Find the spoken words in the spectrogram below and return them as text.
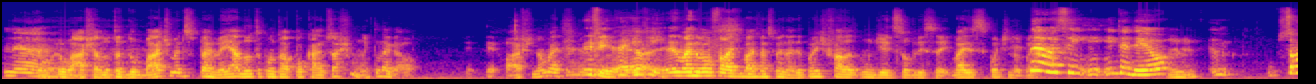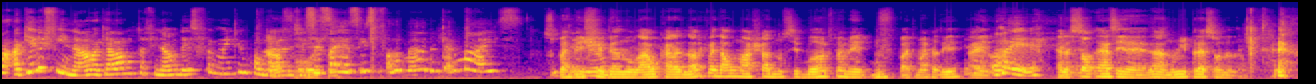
Eu, Não. eu acho a luta do Batman e do Superman e a luta contra o Apocalipse, eu acho muito legal. Eu acho, não, mas. Enfim, É, é, enfim. é, mas não vamos falar de Batman vs Superman. Depois a gente fala um dia sobre isso aí. Mas continua. vai. Não, assim, e- entendeu? Uhum. Só aquele final, aquela luta final desse foi muito empolgante. Ah, foi, você foi. sai assim e você fala, mano, não quero mais. Superman Entendeu? chegando lá, o cara, na hora que vai dar um machado no Cyborg, o Superman buf, bate o machado aqui. Aí. Oi. Era só. É assim, é, não, não me impressiona, não.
